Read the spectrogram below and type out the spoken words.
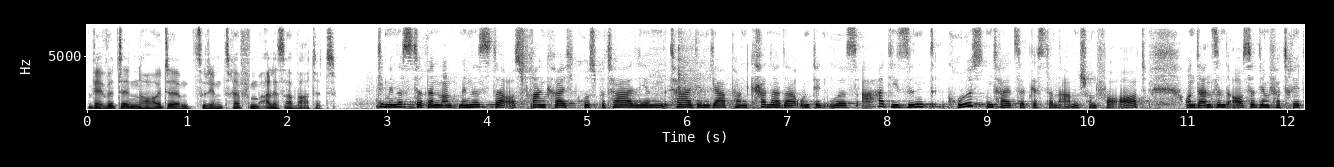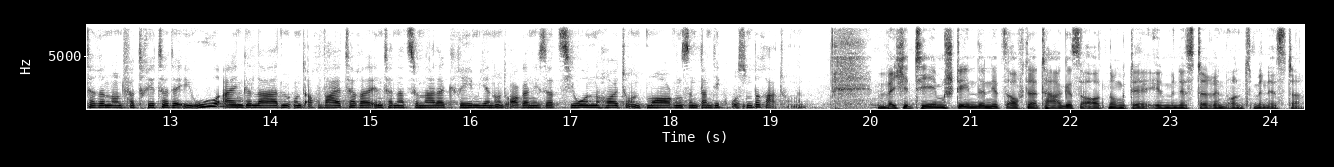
wer wird denn heute zu dem Treffen alles erwartet? Die Ministerinnen und Minister aus Frankreich, Großbritannien, Italien, Japan, Kanada und den USA, die sind größtenteils seit gestern Abend schon vor Ort. Und dann sind außerdem Vertreterinnen und Vertreter der EU eingeladen und auch weiterer internationaler Gremien und Organisationen. Heute und morgen sind dann die großen Beratungen. Welche Themen stehen denn jetzt auf der Tagesordnung der Innenministerinnen und Minister?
